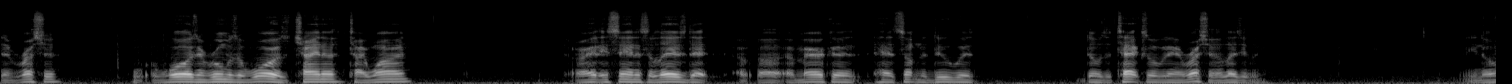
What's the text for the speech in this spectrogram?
and Russia. Wars and rumors of wars, China, Taiwan. All right, they're saying it's alleged that uh, uh, America had something to do with those attacks over there in Russia, allegedly. You know,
